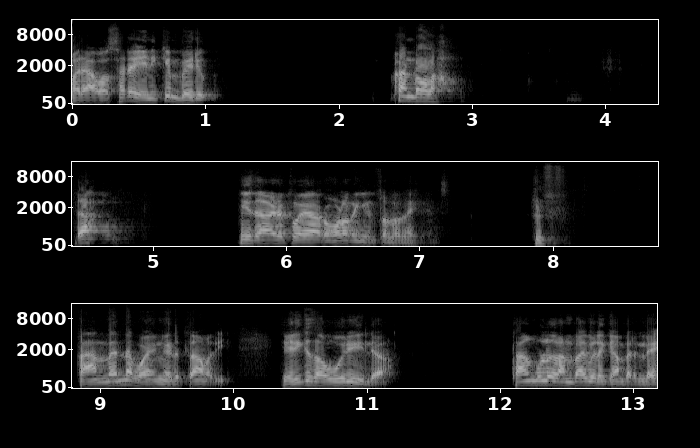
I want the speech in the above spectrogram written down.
ഒരവസരം എനിക്കും വരും. കണ്ടോളാം. ദാ, നീ താഴെ പോയാ റോൾ എടുത്തോളേ താൻ തന്നെ പോയങ്ങ് എടുത്താൽ മതി. എനിക്ക് സൗകര്യമില്ല. താൻ കൂടുതൽ കണ്ടാവി വിളിക്കാൻ പറ്റല്ലേ?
